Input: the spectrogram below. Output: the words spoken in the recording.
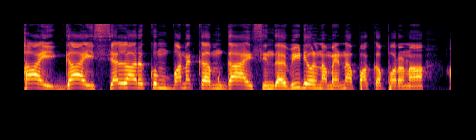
Hi guys எல்லாருக்கும் வணக்கம். Guys இந்த வீடியோவில் நம்ம என்ன பார்க்க போகிறோன்னா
